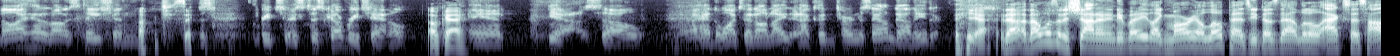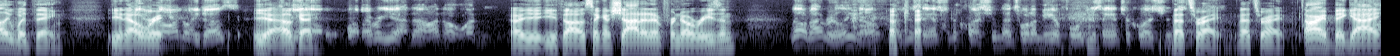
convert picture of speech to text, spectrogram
no, I had it on a station. Oh, Jesus. Discovery, it's Discovery Channel, Okay. and yeah, so I had to watch that all night, and I couldn't turn the sound down either. Yeah, that, that wasn't a shot at anybody. Like Mario Lopez, he does that little Access Hollywood thing. You know, yeah, where no, I know he does. yeah, okay. whatever. Yeah, no, I know it wasn't. Oh, you, you thought I was taking a shot at him for no reason? No, not really. No, I was just Okay. answering the question. That's what I'm here for. Just answer questions. That's right. That's right. All right, big guy. Yeah.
